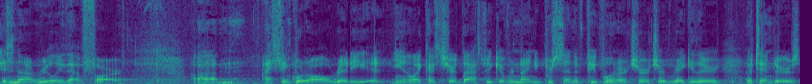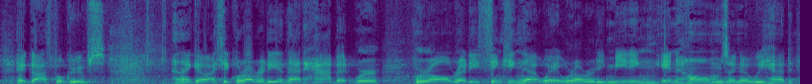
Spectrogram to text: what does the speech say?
is not really that far. Um, I think we're already, you know, like I shared last week, over 90% of people in our church are regular attenders at gospel groups. And I go, I think we're already in that habit. We're, we're already thinking that way. We're already meeting in homes. I know we had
